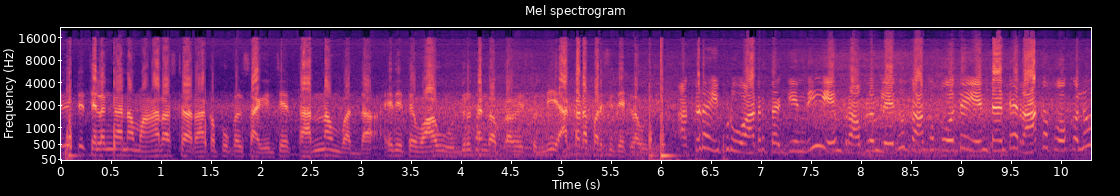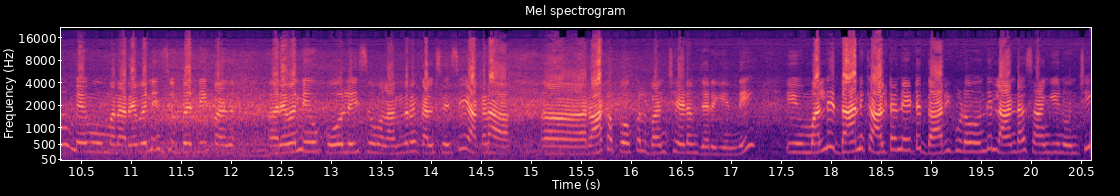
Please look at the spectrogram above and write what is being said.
ఏదైతే తెలంగాణ మహారాష్ట్ర రాకపోకలు సాగించే తర్ణం వద్ద ఏదైతే వాగు ఉధృతంగా ప్రవహిస్తుంది అక్కడ పరిస్థితి ఎట్లా ఉంది? అక్కడ ఇప్పుడు వాటర్ తగ్గింది ఏం ప్రాబ్లం లేదు. కాకపోతే ఏంటంటే రాకపోకలు మేము మన రెవెన్యూ సిబ్బంది రెవెన్యూ పోలీసు వాళ్ళందరం కలిసేసి అక్కడ రాకపోకలు బంద్ చేయడం జరిగింది. మళ్ళీ దానికి ఆల్టర్నేటివ్ దారి కూడా ఉంది. లాండా సాంగి నుంచి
